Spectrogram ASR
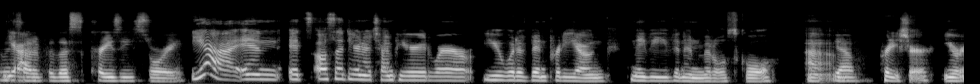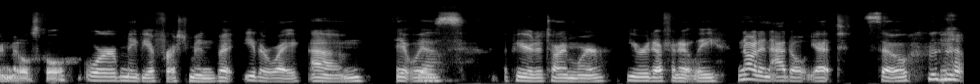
I'm Yeah. excited for this crazy story. Yeah. And it's also during a time period where you would have been pretty young, maybe even in middle school. Um, Yeah. Pretty sure you were in middle school or maybe a freshman, but either way, um, it was a period of time where you were definitely not an adult yet. So, Yeah.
